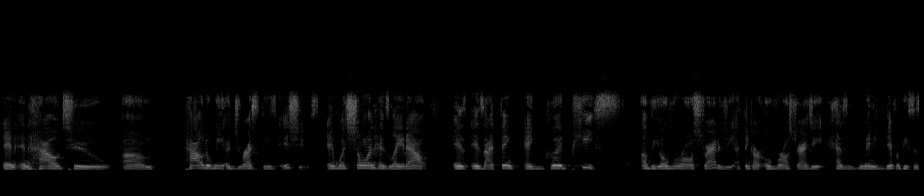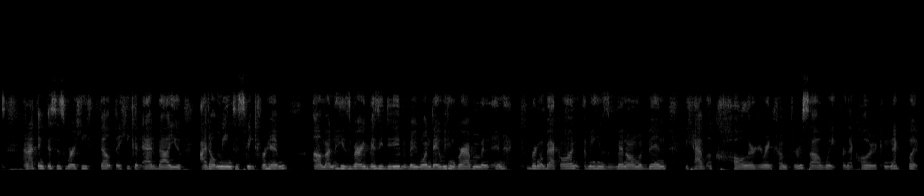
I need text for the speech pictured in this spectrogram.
and, and how to um, how do we address these issues. And what Shaun has laid out is, is I think, a good piece of the overall strategy. I think our overall strategy has many different pieces, and I think this is where he felt that he could add value. I don't mean to speak for him, um, and he's a very busy dude, but maybe one day we can grab him and, and, bring him back on. I mean, he's been on with Ben. We have a caller going to come through, so I'll wait for that caller to connect. But,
